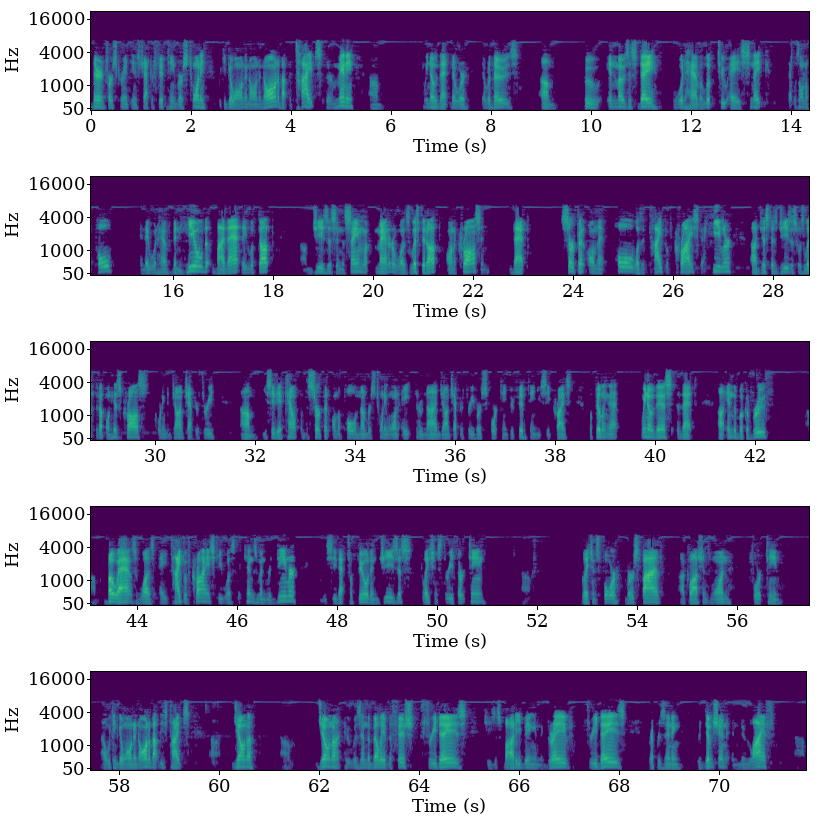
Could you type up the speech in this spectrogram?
There in 1 Corinthians chapter 15, verse 20, we could go on and on and on about the types. There are many. Um, we know that there were there were those um, who, in Moses' day, would have looked to a snake that was on a pole, and they would have been healed by that. They looked up, um, Jesus, in the same manner, was lifted up on a cross, and that serpent on that pole was a type of Christ, a healer, uh, just as Jesus was lifted up on his cross, according to John chapter 3. Um, you see the account of the serpent on the pole in Numbers 21, 8 through 9. John chapter 3, verse 14 through 15. You see Christ fulfilling that. We know this that uh, in the book of Ruth, um, Boaz was a type of Christ. He was the kinsman redeemer. We see that fulfilled in Jesus. Galatians 3:13, uh, Galatians 4 verse 5, uh, Colossians 1:14. Uh, we can go on and on about these types. Uh, Jonah, um, Jonah, who was in the belly of the fish three days, Jesus' body being in the grave three days, representing redemption and new life. Uh,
